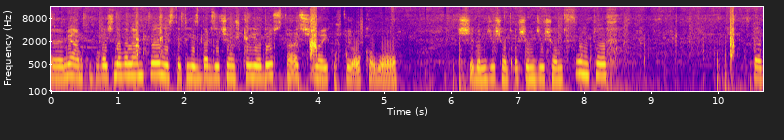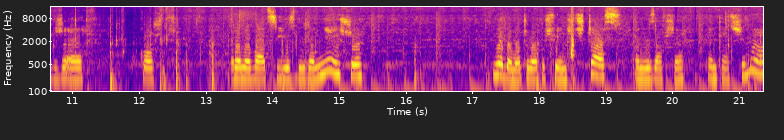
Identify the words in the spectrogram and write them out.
E, Miałam kupować nowe lampy, niestety jest bardzo ciężko je dostać, no i kosztują około 70-80 funtów. Także koszt renowacji jest dużo mniejszy. Wiadomo, trzeba poświęcić czas, a nie zawsze ten czas się ma.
